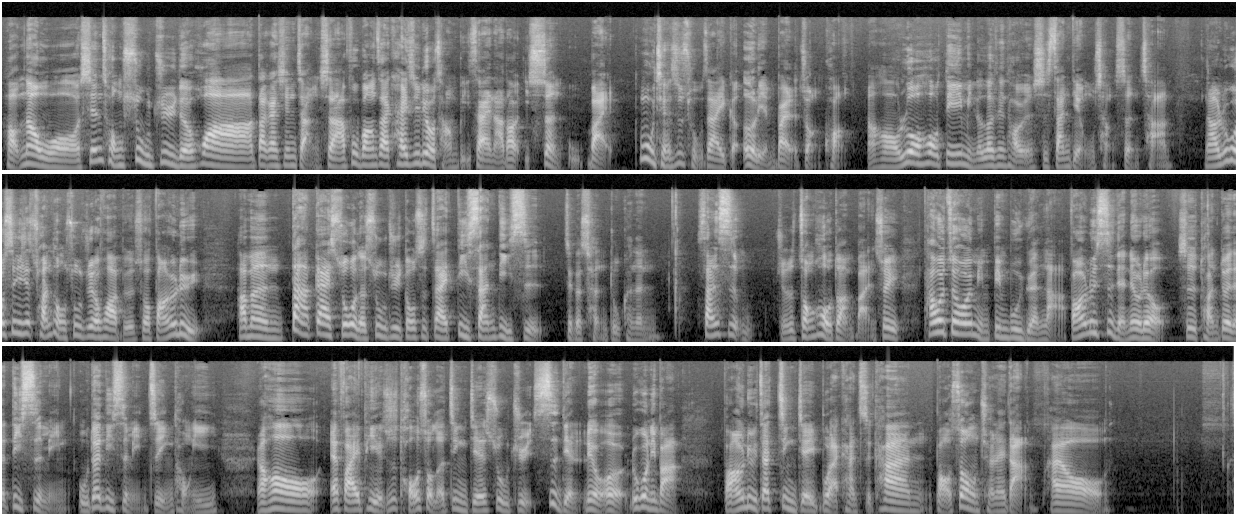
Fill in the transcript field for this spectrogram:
好，那我先从数据的话，大概先讲一下，富邦在开机六场比赛拿到一胜五败，目前是处在一个二连败的状况，然后落后第一名的乐天桃园是三点五场胜差。那如果是一些传统数据的话，比如说防御率，他们大概所有的数据都是在第三、第四这个程度，可能三四五。就是中后段班，所以他会最后一名并不冤啦。防御率四点六六是团队的第四名，五队第四名，只赢统一。然后 FIP 也就是投手的进阶数据四点六二。如果你把防御率再进阶一步来看，只看保送、全垒打还有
